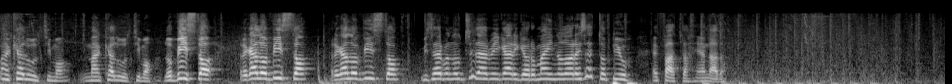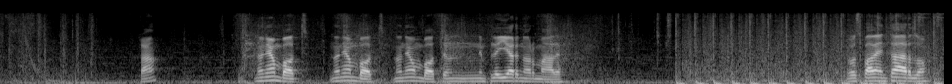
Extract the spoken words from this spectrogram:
Manca l'ultimo, manca l'ultimo. L'ho visto, raga, l'ho visto. Raga, l'ho visto. Mi servono tutte le armi cariche, ormai non lo resetto più. È fatta, è andata. Ra? Non è un bot, non è un bot, non è un bot, è un player normale. Devo spaventarlo.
